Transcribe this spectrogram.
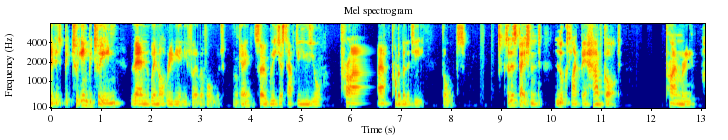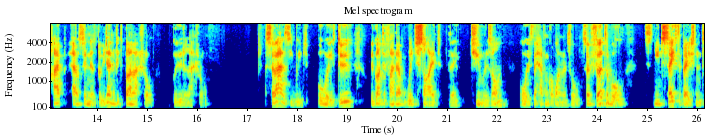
if it's between, in between, then we're not really any further forward. Okay, so we just have to use your prior probability thoughts. So this patient looks like they have got primary hyperaldosteronism, but we don't know if it's bilateral or unilateral. So as we always do, we're going to find out which side the tumor is on, or if they haven't got one at all. So first of all, you'd say to the patient,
